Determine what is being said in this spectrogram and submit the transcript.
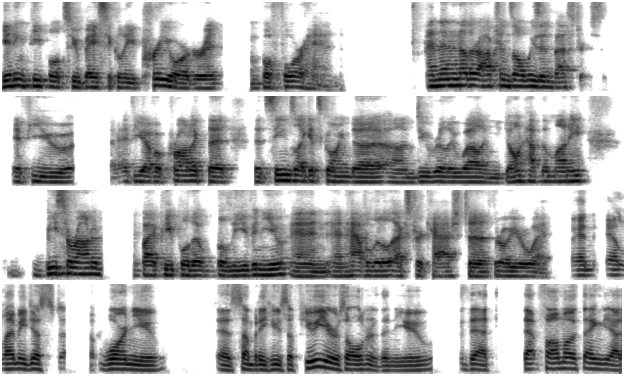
getting people to basically pre order it beforehand. And then another option is always investors. If you if you have a product that that seems like it's going to um, do really well and you don't have the money be surrounded by people that believe in you and and have a little extra cash to throw your way and and let me just warn you as somebody who's a few years older than you that that fomo thing yeah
